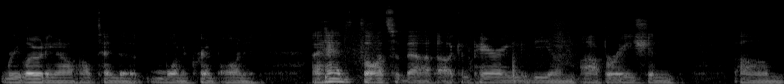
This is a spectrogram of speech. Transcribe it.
reloading, I'll, I'll, tend to want to crimp on it. I had thoughts about uh, comparing the um, operation um,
